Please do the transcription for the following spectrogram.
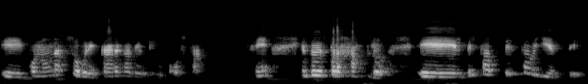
eh, con una sobrecarga de glucosa. ¿sí? Entonces, por ejemplo, esta, esta, oyente,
